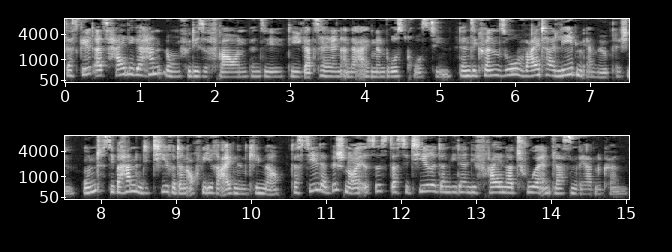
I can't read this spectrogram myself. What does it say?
Das gilt als heilige Handlung für diese Frauen, wenn sie die Gazellen an der eigenen Brust großziehen. Denn sie können so weiter Leben ermöglichen. Und sie behandeln die Tiere dann auch wie ihre eigenen Kinder. Das Ziel der Bishnoi ist es, dass die Tiere dann wieder in die freie Natur entlassen werden können.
